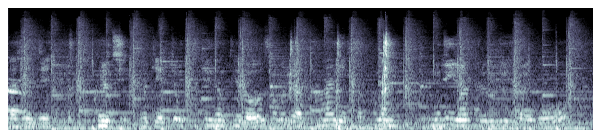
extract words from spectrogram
다시 이제. 그렇지. 이렇게 좀 굽힌 상태로 서보자. 가만히 있어. 가만히. 움직이지 마. 다리 움직이지 말고.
